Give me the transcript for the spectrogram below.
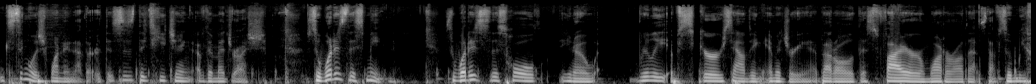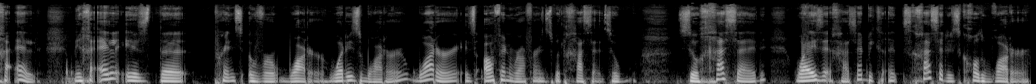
extinguish one another. This is the teaching of the Midrash. So, what does this mean? So, what is this whole, you know, really obscure sounding imagery about all of this fire and water, all that stuff? So, Michael, Michael is the prince over water. What is water? Water is often referenced with chesed. So, so chesed. Why is it chesed? Because chesed is called water.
